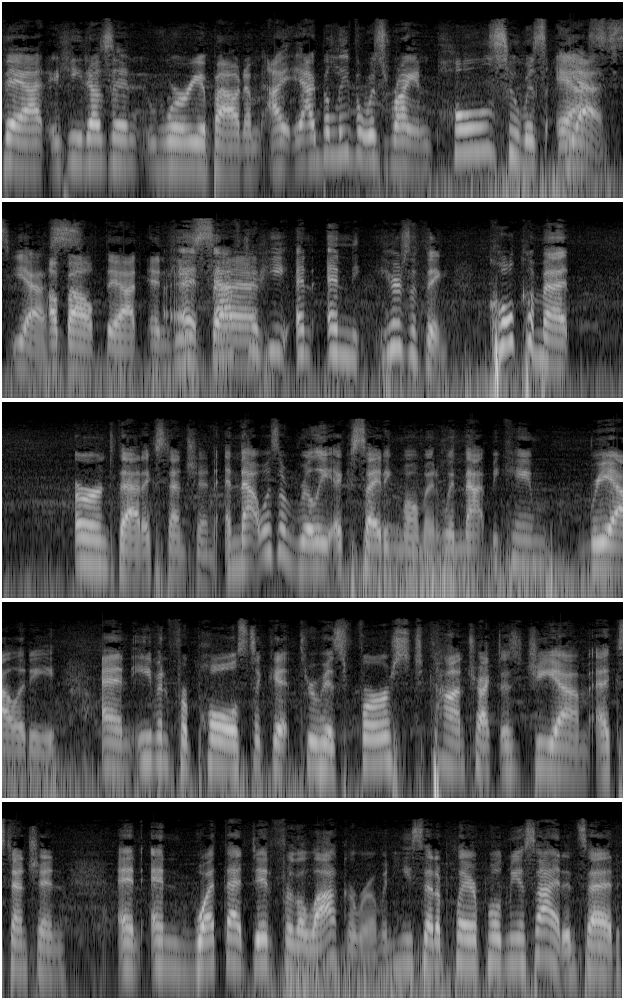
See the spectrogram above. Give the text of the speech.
that he doesn't worry about them. I, I believe it was Ryan Poles who was asked Yes, yes. about that, and he and said after he and and here's the thing, Cole Kmet earned that extension, and that was a really exciting moment when that became reality. And even for Poles to get through his first contract as GM extension and, and what that did for the locker room. And he said a player pulled me aside and said,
